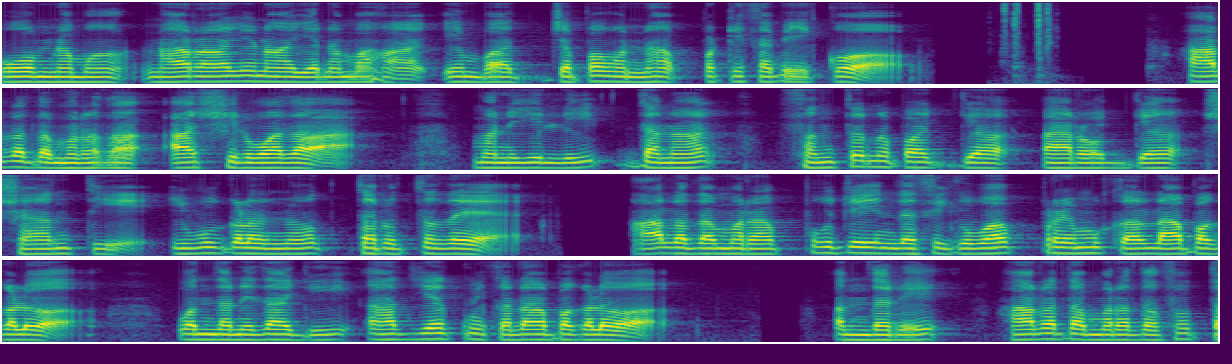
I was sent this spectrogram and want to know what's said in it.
ಓಂ ನಮ ನಾರಾಯಣಾಯ ನಮಃ ಎಂಬ ಜಪವನ್ನು ಪಠಿಸಬೇಕು. ಆಲದ ಮರದ ಆಶೀರ್ವಾದ. ಮನೆಯಲ್ಲಿ ಧನ ಸಂತಾನ ಭಾಗ್ಯ ಆರೋಗ್ಯ, ಶಾಂತಿ ಇವುಗಳನ್ನು ತರುತ್ತದೆ. ಆಲದ ಮರ ಪೂಜೆಯಿಂದ ಸಿಗುವ ಪ್ರಮುಖ ಲಾಭಗಳು. ಒಂದನೇದಾಗಿ ಆಧ್ಯಾತ್ಮಿಕ ಲಾಭಗಳು. ಅಂದರೆ ಆಲದ ಮರದ ಸುತ್ತ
